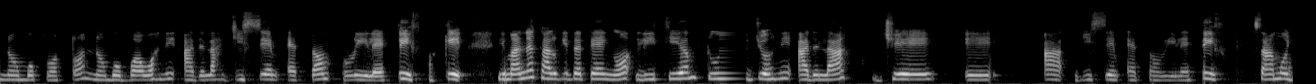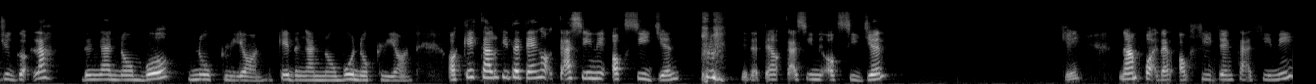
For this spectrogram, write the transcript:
nombor proton, nombor bawah ni adalah jisim atom relatif. Okey. Di mana kalau kita tengok lithium 7 ni adalah JA jisim atom relatif. Sama jugalah dengan nombor nukleon. Okey, dengan nombor nukleon. Okey, kalau kita tengok kat sini oksigen, kita tengok kat sini oksigen. Okay. Nampak dah oksigen kat sini.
